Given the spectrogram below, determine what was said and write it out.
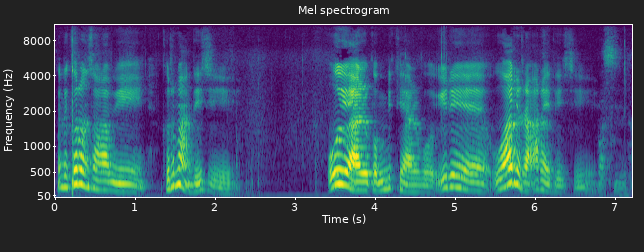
근데 그런 사람이 그러면 안 되지 위에 알고 밑에 알고 이래 우아리를 알아야 되지 맞습니다.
